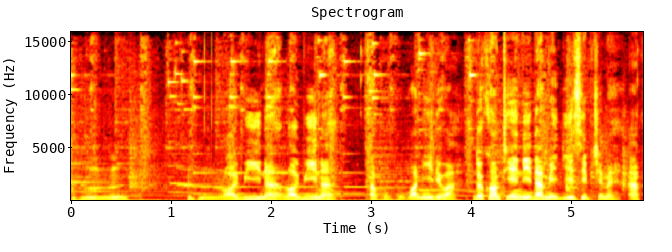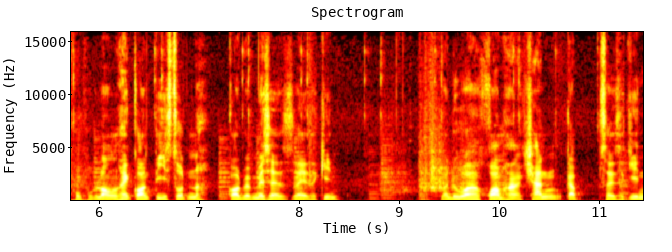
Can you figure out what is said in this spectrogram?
อือหืออือหือร้อยบีนะร้อยบีนะอะผมผมว่านี้ดีกว่า ด้วยความที่อันนี้ดาเมจ20 ใช่ไหมอะผมผมลองให้ก่อนตีสดเนาะก่อนแบบไม่ใส่ใส่สกิน มาดูว่าความห่างชั้นกับใส่สกิน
